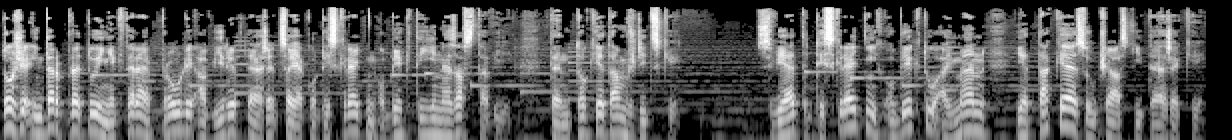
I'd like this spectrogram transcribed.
To, že interpretují některé proudy a víry v té řece jako diskrétní objekty ji nezastaví. Ten tok je tam vždycky. Svět diskrétních objektů a jmen je také součástí té řeky.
